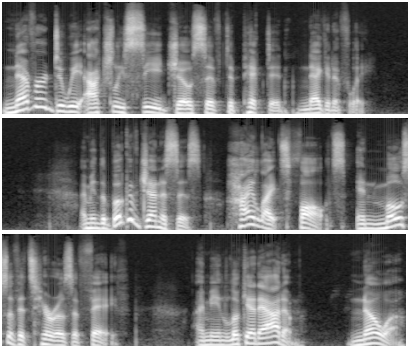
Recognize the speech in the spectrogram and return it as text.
never do we actually see Joseph depicted negatively. I mean, the book of Genesis highlights faults in most of its heroes of faith. I mean, look at Adam, Noah,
